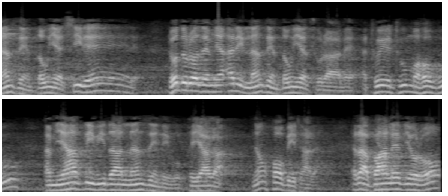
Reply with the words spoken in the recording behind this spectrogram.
လမ်းစဉ်၃ရက်ရှိတယ်တဲ့။တို့သူတော်စင်များအဲ့ဒီလမ်းစဉ်၃ရက်ဆိုတာလေအထွေအထူးမဟုတ်ဘူး။အများသိပြီးသားလမ်းစဉ်တွေကိုဖခင်ကနော်ဟောပေးထားတာ။အဲ့ဒါဘာလဲပြောတော့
